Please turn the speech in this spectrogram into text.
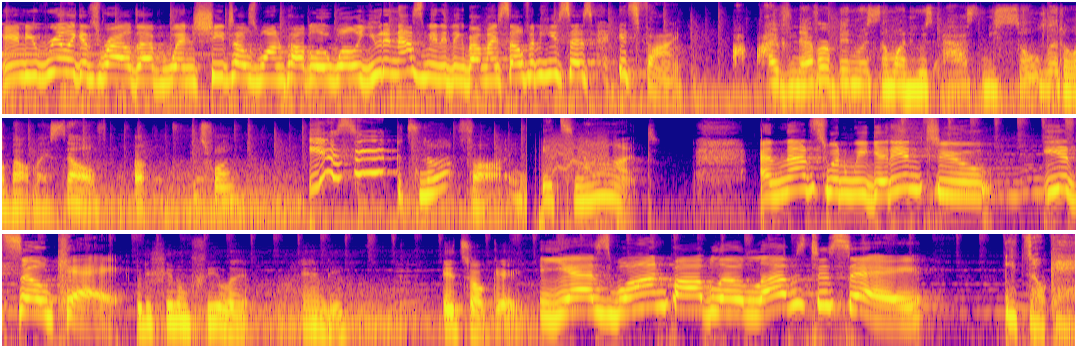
Andi really gets riled up when she tells Juan Pablo, Well, you didn't ask me anything about myself, and he says, It's fine. I- I've never been with someone who's asked me so little about myself. Uh, it's fine. Is it? It's not fine. It's not. And that's when we get into It's okay. But if you don't feel it, Andi, it's okay. Yes, Juan Pablo loves to say, It's okay.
